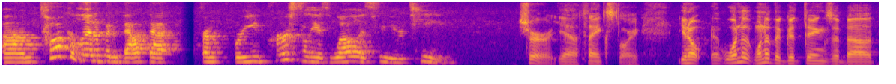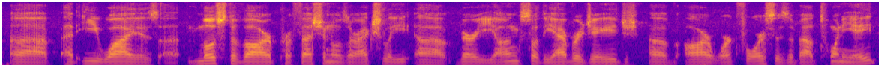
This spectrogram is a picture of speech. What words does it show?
Um, talk a little bit about that from for you personally as well as for your team. Sure. Yeah. Thanks, Lori. You know, uh, one of one of the good things about uh, at EY is uh, most of our professionals are actually uh, very young. So the average age of our workforce is about 28.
